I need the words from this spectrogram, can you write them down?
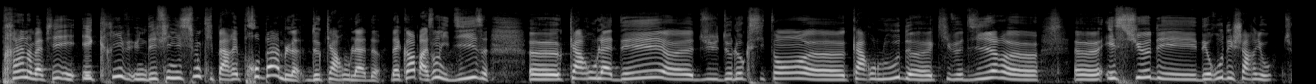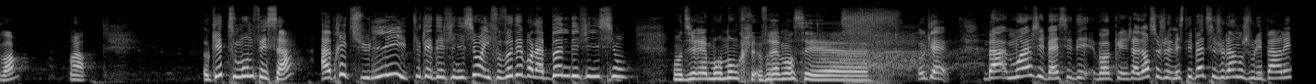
prennent un papier et écrivent une définition qui paraît probable de caroulade. D'accord? Par exemple, ils disent euh, caroulader euh, du, de l'occitan euh, carouloud, euh, qui veut dire euh, euh, essieu des, des roues des chariots. Tu vois? Voilà. Ok, tout le monde fait ça. Après, tu lis toutes les définitions et il faut voter pour la bonne définition. On dirait mon oncle, vraiment, c'est... Ok. Bah moi j'ai passé des. Bon ok, j'adore ce jeu, mais c'était pas de ce jeu-là dont je voulais parler.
